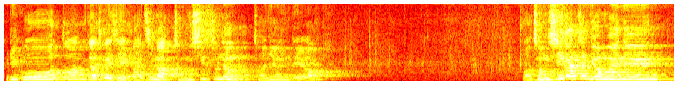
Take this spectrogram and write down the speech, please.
그리고 또 한 가지가 이제 마지막 정시 수능 전형인데요. 어, 정시 같은 경우에는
